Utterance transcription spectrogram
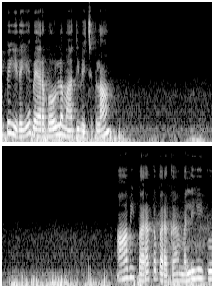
இப்போ இதையே வேறு பவுலில் மாற்றி வச்சுக்கலாம். ஆவி பறக்க பறக்க மல்லிகைப்பூ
